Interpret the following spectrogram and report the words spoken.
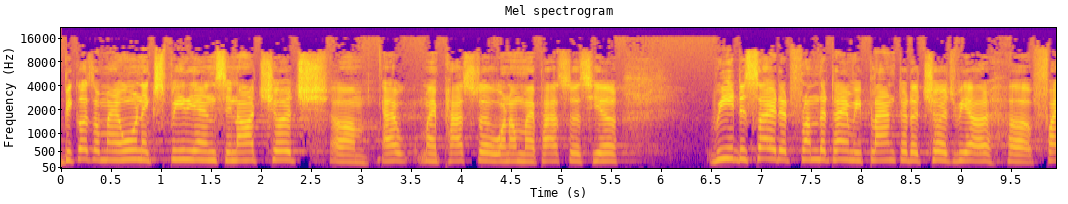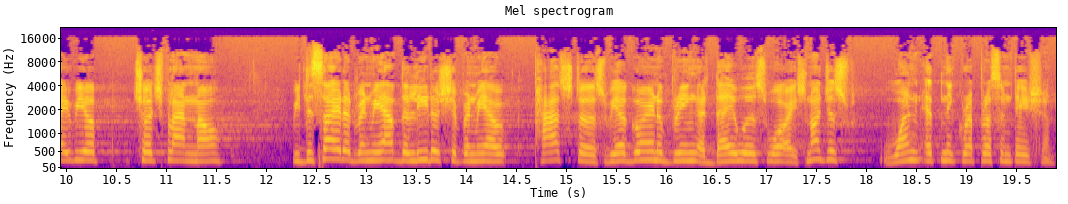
because of my own experience in our church, um, I, my pastor, one of my pastors here, we decided from the time we planted a church, we are a five year church plan now. We decided when we have the leadership, when we have pastors, we are going to bring a diverse voice, not just one ethnic representation,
